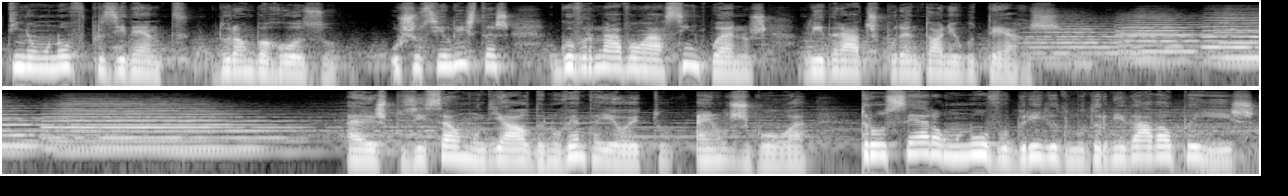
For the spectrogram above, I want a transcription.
tinha um novo presidente, Durão Barroso. Os socialistas governavam há cinco anos, liderados por António Guterres. A Exposição Mundial de 98, em Lisboa, trouxeram um novo brilho de modernidade ao país,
